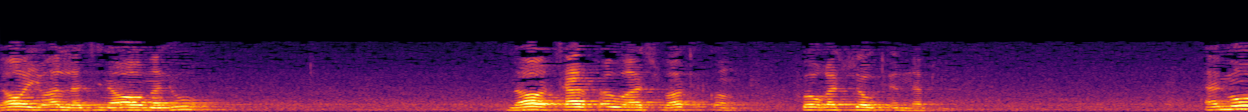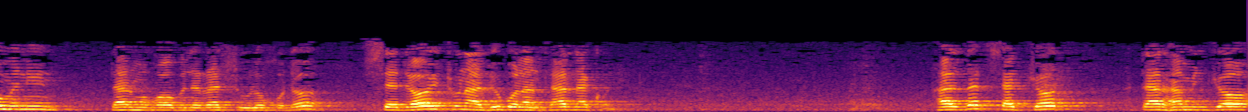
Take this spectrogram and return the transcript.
یا ایها الذین آمنو لا ترفعوا اصواتکم فوق صوت النبی. ای مؤمنین در مقابل رسول خدا صدایتون از او بلندتر نکنید. حضرت سجاد در همین جا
